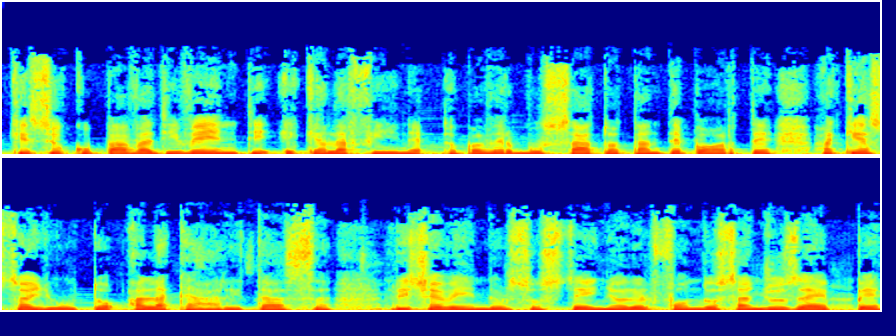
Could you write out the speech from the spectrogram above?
che si occupava di eventi e che alla fine, dopo aver bussato a tante porte, ha chiesto aiuto alla Caritas, ricevendo il sostegno del Fondo San Giuseppe,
